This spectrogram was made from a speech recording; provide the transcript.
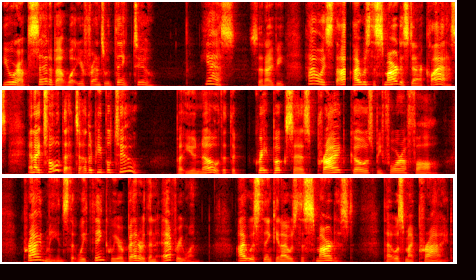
You were upset about what your friends would think, too. Yes, said Ivy. I always thought I was the smartest in our class, and I told that to other people, too. But you know that the great book says pride goes before a fall. Pride means that we think we are better than everyone. I was thinking I was the smartest. That was my pride.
